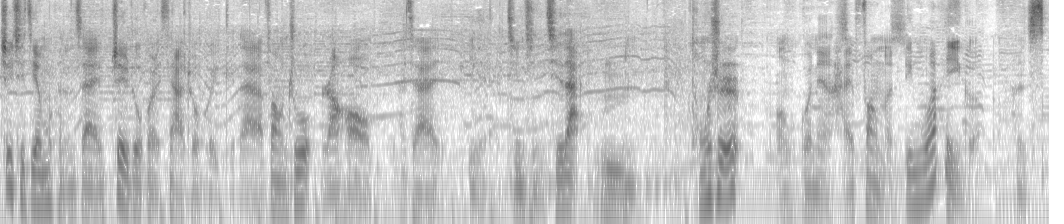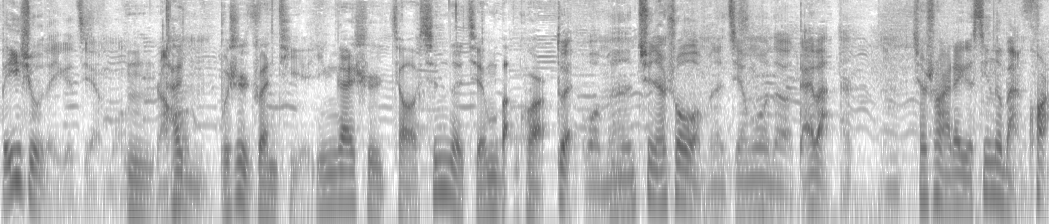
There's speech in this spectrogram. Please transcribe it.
这期节目可能在这周或者下周会给大家放出，然后大家也敬请期待。嗯，同时我们过年还放了另外一个很 special 的一个节目，嗯，然后不是专题，应该是叫新的节目板块。对我们去年说我们的节目的改版，嗯，先说下这个新的板块，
